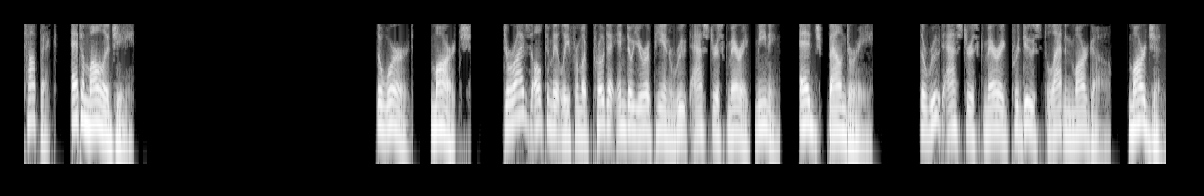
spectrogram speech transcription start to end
Topic Etymology The word «march» derives ultimately from a Proto-Indo-European root asterisk *merig, meaning «edge, boundary». The root asterisk *merig produced Latin margo margin",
